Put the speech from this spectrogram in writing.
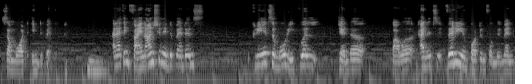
somewhat independent. Mm. And I think financial independence creates a more equal gender power, and it's very important for women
